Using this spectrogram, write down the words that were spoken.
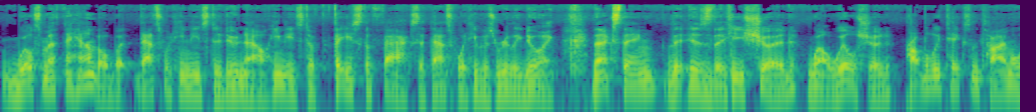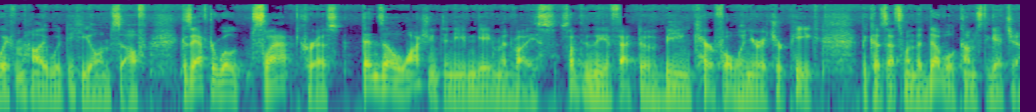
Will Smith to handle, but that's what he needs to do now. He needs to face the facts that that's what he was really doing. The next thing is that he should, well, Will should, probably take some time away from Hollywood to heal himself. Because after Will slapped Chris, Denzel Washington even gave him advice, something to the effect of being careful when you're at your peak, because that's when the devil comes to get you.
